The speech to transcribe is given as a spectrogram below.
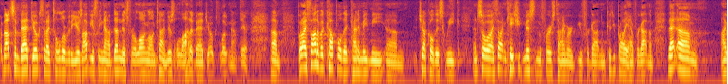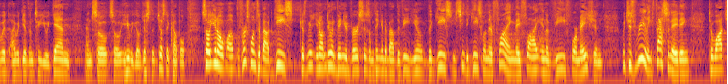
about some bad jokes that I've told over the years. Obviously, now I've done this for a long, long time. There's a lot of bad jokes floating out there. Um, but I thought of a couple that kind of made me um, chuckle this week. And so I thought, in case you'd missed them the first time or you've forgotten them, because you probably have forgotten them, that um, I would I would give them to you again. And so so here we go, just a, just a couple. So you know, uh, the first one's about geese, because you know I'm doing vineyard verses. I'm thinking about the V. You know, the geese. You see the geese when they're flying, they fly in a V formation, which is really fascinating to watch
